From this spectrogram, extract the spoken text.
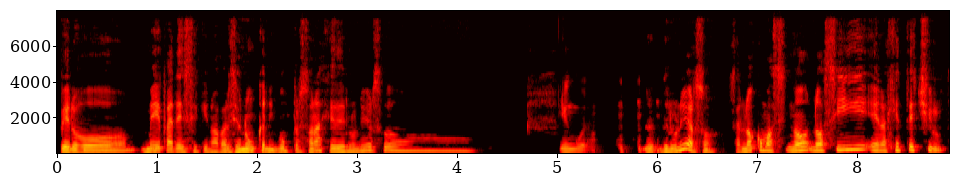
Pero me parece que no apareció nunca ningún personaje del universo. Ninguno. Del, universo. O sea, no como no, no así en Agente Shield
